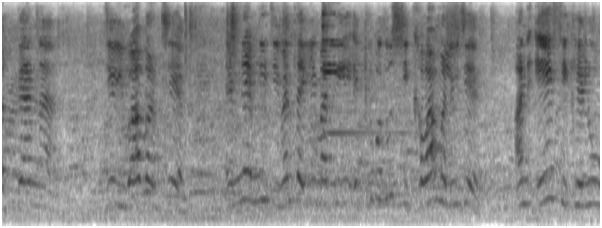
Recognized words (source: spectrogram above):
અત્યારના જે યુવા વર્ગ છે, એમને એમની જીવનશૈલીમાંથી એટલું બધું શીખવા મળ્યું છે. અને એ શીખેલું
